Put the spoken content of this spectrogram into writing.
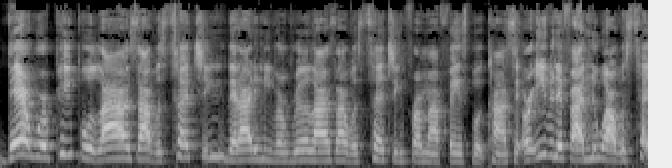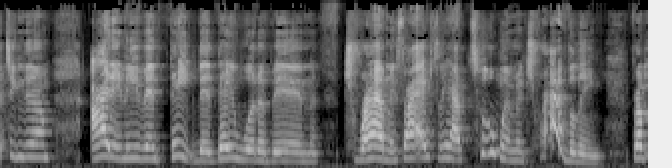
There were people lives I was touching that I didn't even realize I was touching from my Facebook content. Or even if I knew I was touching them, I didn't even think that they would have been traveling. So I actually have two women traveling from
